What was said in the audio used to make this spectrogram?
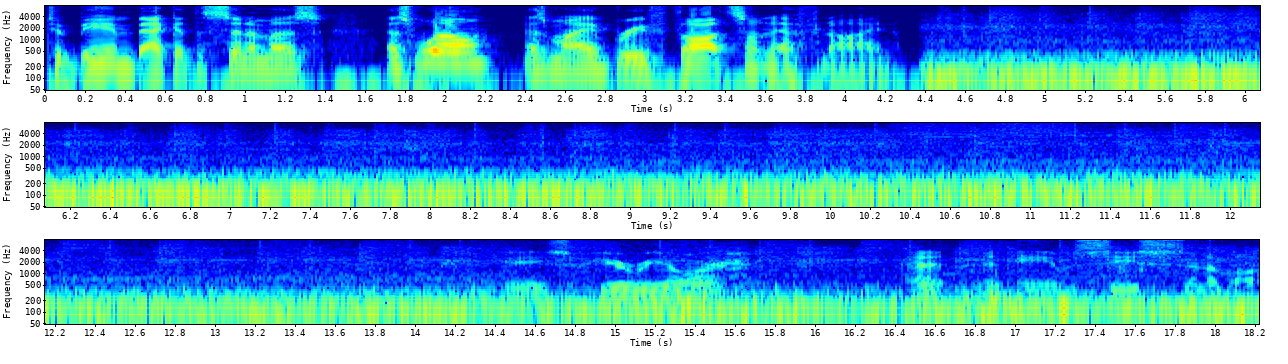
to being back at the cinemas, as well as my brief thoughts on F9. Okay, so here we are at an AMC cinema.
